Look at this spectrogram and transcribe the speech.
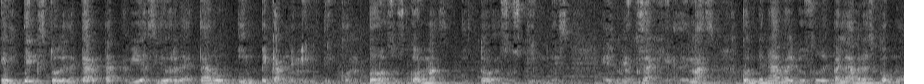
El texto de la carta había sido redactado impecablemente, con todas sus comas y todas sus tildes. El mensaje, además, condenaba el uso de palabras como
